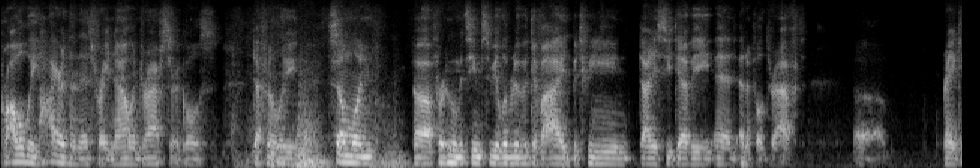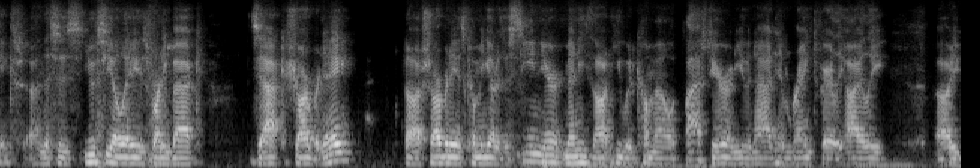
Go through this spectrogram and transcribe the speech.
probably higher than this right now in draft circles. Definitely someone uh, for whom it seems to be a little bit of a divide between Dynasty Devi and NFL Draft uh, rankings. And this is UCLA's running back Zach Charbonnet. Uh, Charbonnet is coming out as a senior. Many thought he would come out last year and even had him ranked fairly highly. Uh, he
